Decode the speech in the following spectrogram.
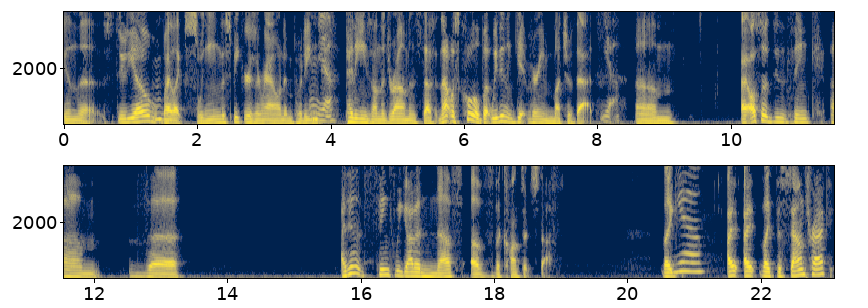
in the studio by like swinging the speakers around and putting Yeah. pennies on the drum and stuff. And that was cool but we didn't get very much of that. Yeah, um, I also didn't think um, the. I didn't think we got enough of the concert stuff. Like, yeah, I, I like the soundtrack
